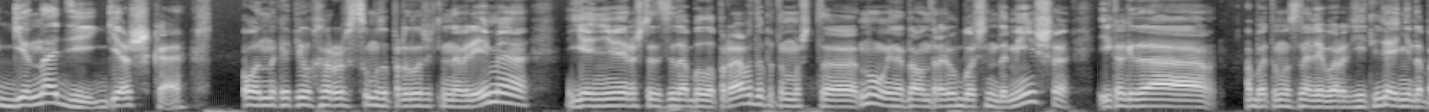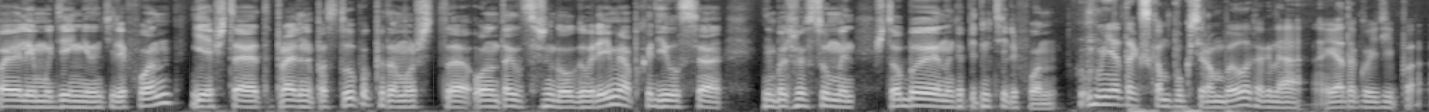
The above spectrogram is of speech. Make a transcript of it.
Геннадий Гешка. Он накопил хорошую сумму за продолжительное время. Я не уверен, что это всегда было правда, потому что, ну, иногда он тратил больше, иногда меньше. И когда об этом узнали его родители, они добавили ему деньги на телефон. Я считаю, это правильный поступок, потому что он так достаточно долгое время обходился небольшой суммой, чтобы накопить на телефон. У меня так с компьютером было, когда я такой, типа,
